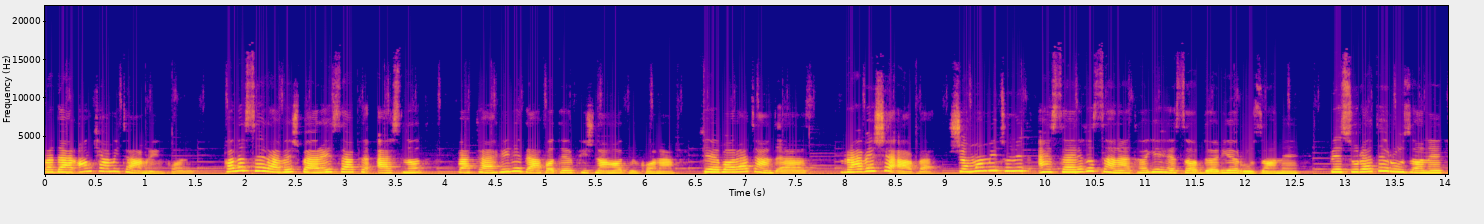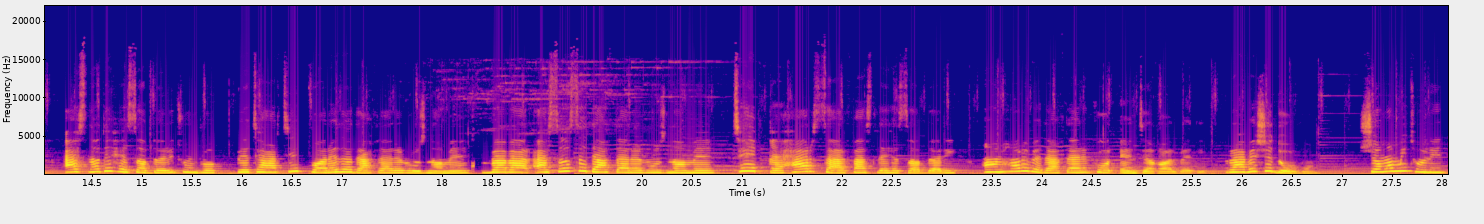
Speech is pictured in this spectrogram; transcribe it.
و در آن کمی تمرین کنید. حالا سه روش برای ثبت اسناد و تحریر دفاتر پیشنهاد می کنم که عبارتند از روش اول شما می‌تونید از طریق سندهای حسابداری روزانه به صورت روزانه اسناد حسابداریتون رو به ترتیب وارد دفتر روزنامه و بر اساس دفتر روزنامه طبق هر سرفصل حسابداری آنها رو به دفتر کل انتقال بدید. روش دوم شما می‌تونید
